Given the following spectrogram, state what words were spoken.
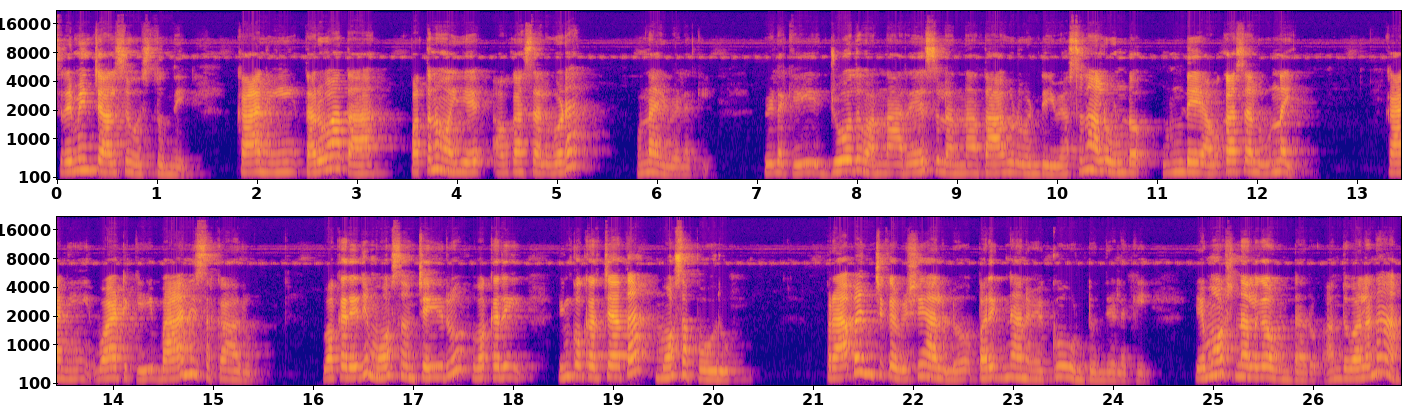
శ్రమించాల్సి వస్తుంది. కానీ తరువాత పతనం అయ్యే అవకాశాలు కూడా ఉన్నాయి వీళ్ళకి. వీళ్ళకి జోదు అన్నా రేసులన్నా తాగుడు వంటి వ్యసనాలు ఉండో ఉండే అవకాశాలు ఉన్నాయి. కానీ వాటికి బానిస కారు. ఒకరిని మోసం చేయరు ఒకరి ఇంకొకరి చేత మోసపోరు. ప్రాపంచిక విషయాలలో పరిజ్ఞానం ఎక్కువ ఉంటుంది వీళ్ళకి. ఎమోషనల్గా ఉంటారు. అందువలన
